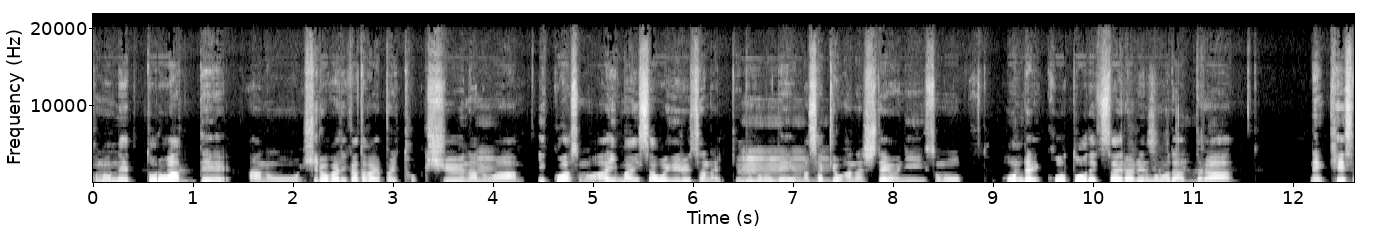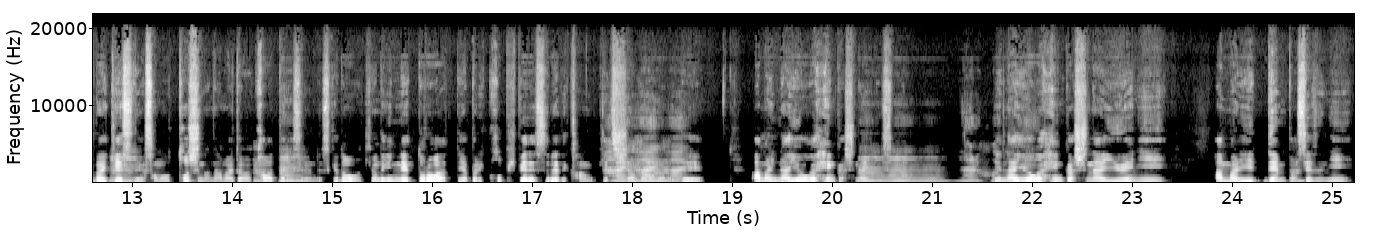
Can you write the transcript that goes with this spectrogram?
このネットロアって、あの広がり方がやっぱり特殊なのは、一個はその曖昧さを許さないっていうところで、まあ、さっきお話ししたようにその本来口頭で伝えられるものだったら、ね、ケースバイケースうん。でその都市の名前とか変わったりするんですけど、基本的にネットロアってやっぱりコピペで全て完結しちゃうものなので、はいはいはあんまり内容が変化しないんですよね。うんうんうん。なるほどでね、内容が変化しないゆえにあんまり伝播せずに、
